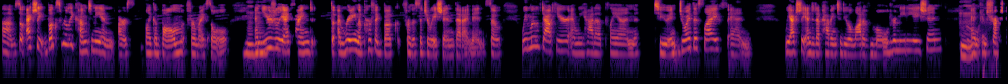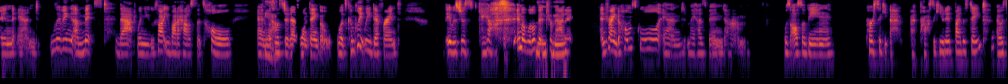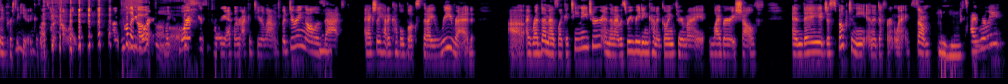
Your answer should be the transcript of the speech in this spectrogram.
Um, so, actually, books really come to me and are like a balm for my soul. Mm-hmm. And usually I find that I'm reading the perfect book for the situation that I'm in. So we moved out here and we had a plan to enjoy this life. And we actually ended up having to do a lot of mold remediation mm-hmm. and construction and living amidst that when you thought you bought a house that's whole and yeah. was listed as one thing but was completely different it was just chaos and a little bit mm-hmm. traumatic and trying to homeschool. And my husband um, was also being persecuted, uh, prosecuted by the state. I would say persecuted because that's what it felt like. Um, Probably more, like, more of your story at the Racketeer Lounge. But during all of mm-hmm. that, I actually had a couple books that I reread. Uh, I read them as like a teenager, and then I was rereading, kind of going through my library shelf, and they just spoke to me in a different way. So mm-hmm. I really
